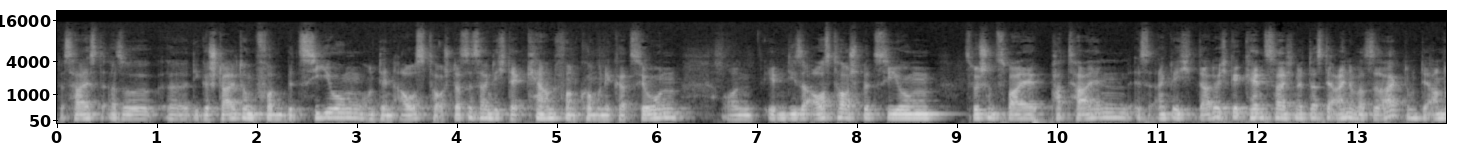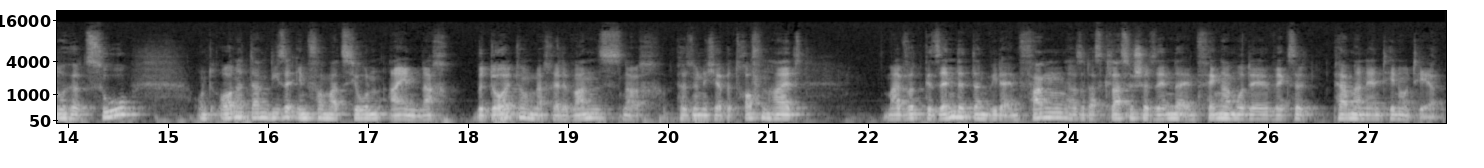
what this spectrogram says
Das heißt also äh, die Gestaltung von Beziehungen und den Austausch. Das ist eigentlich der Kern von Kommunikation. Und eben diese Austauschbeziehungen zwischen zwei Parteien ist eigentlich dadurch gekennzeichnet, dass der eine was sagt und der andere hört zu und ordnet dann diese Informationen ein nach Bedeutung, nach Relevanz, nach persönlicher Betroffenheit. Mal wird gesendet, dann wieder empfangen. Also das klassische Sender-Empfänger-Modell wechselt permanent hin und her.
